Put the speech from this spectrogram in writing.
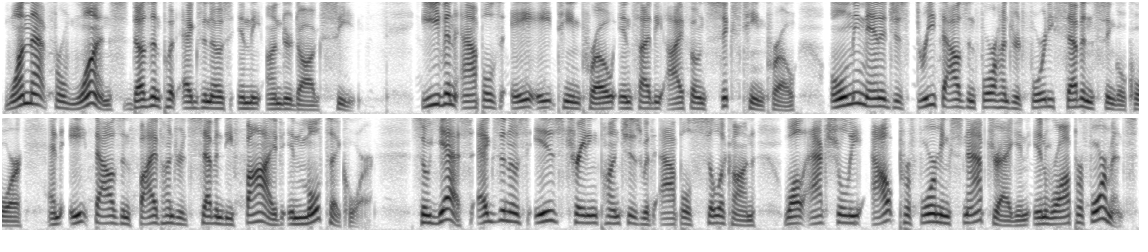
one that for once doesn't put Exynos in the underdog seat. Even Apple's A18 Pro inside the iPhone 16 Pro only manages 3,447 single-core and 8,575 in multi-core. So yes, Exynos is trading punches with Apple's Silicon while actually outperforming Snapdragon in raw performance.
